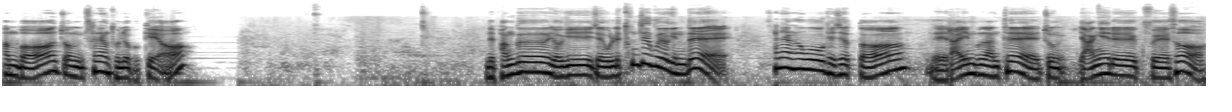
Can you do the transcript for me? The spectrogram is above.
한번 좀 사냥 돌려볼게요. 네, 방금 여기 이제 원래 통제 구역인데 사냥하고 계셨던 네, 라인분한테 좀 양해를 구해서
